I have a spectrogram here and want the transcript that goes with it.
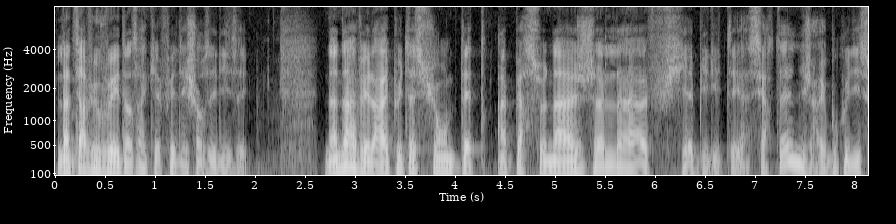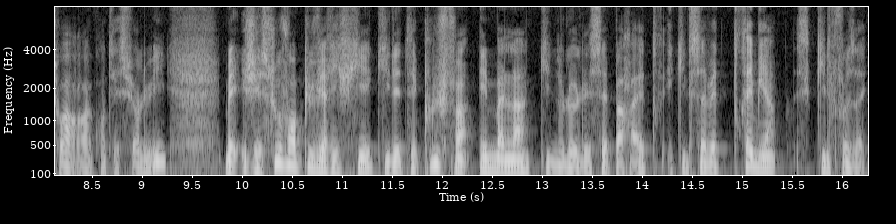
L'interviewer dans un café des Champs-Élysées. Nana avait la réputation d'être un personnage à la fiabilité incertaine. J'aurais beaucoup d'histoires à raconter sur lui. Mais j'ai souvent pu vérifier qu'il était plus fin et malin qu'il ne le laissait paraître et qu'il savait très bien ce qu'il faisait,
